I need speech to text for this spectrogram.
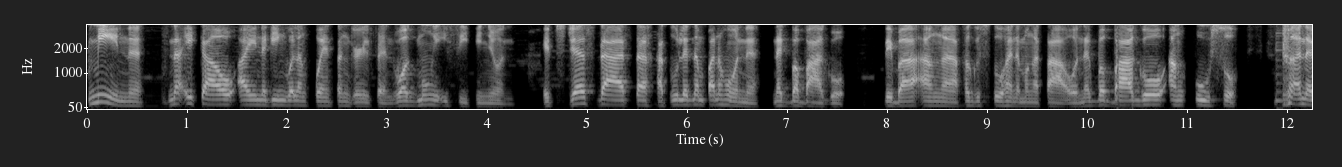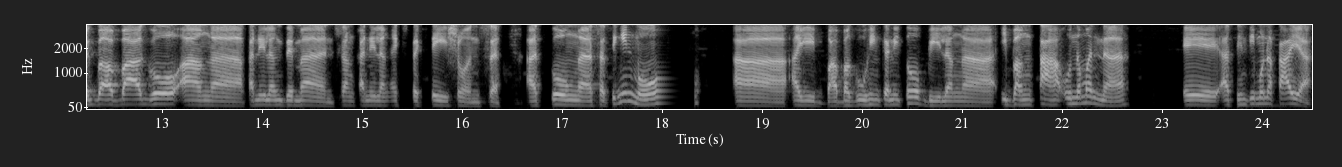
mean na ikaw ay naging walang kwentang girlfriend. Huwag mong iisipin 'yon. It's just that uh, katulad ng panahon, nagbabago. 'Di ba? Ang uh, kagustuhan ng mga tao, nagbabago ang uso. Nagbabago ang uh, kanilang demands, ang kanilang expectations. At kung uh, sa tingin mo uh, ay babaguhin ka nito bilang uh, ibang tao naman na, eh, at hindi mo na kaya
